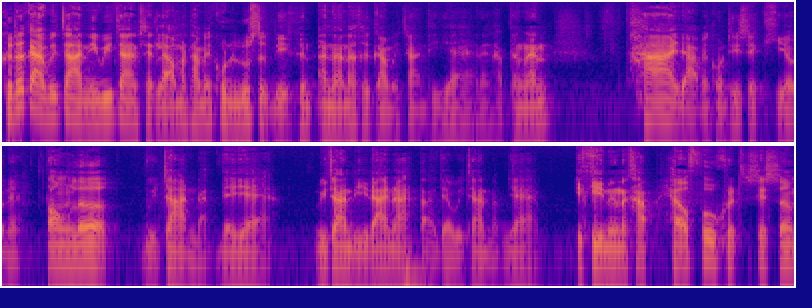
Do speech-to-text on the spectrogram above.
คือถ้าการวิจารณ์นี้วิจารณ์เสร็จแล้วมันทำให้คุณรู้สึกดีขึ้นอันนั้นคือการวิจารณ์ที่แย่นะครับ ดังนั้นถ้าอยากเป็นคนที่เซ็กเคียวเนี่ยต้องเลิกวิจารณ์แบบแย่ๆ วิจารณ์ดีได้นะ แต่อย่าวิจารณ์แบบแย่ อีกทีหนึ่งนะครับ helpful criticism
